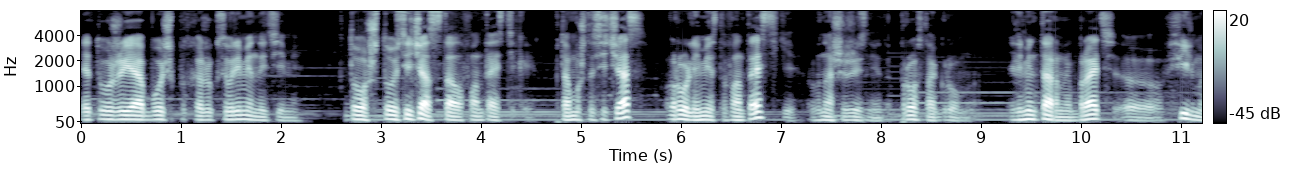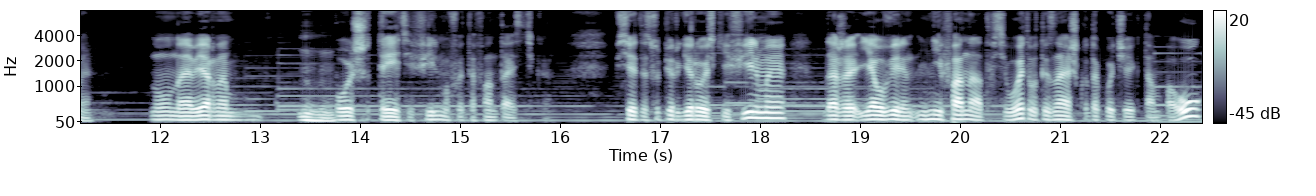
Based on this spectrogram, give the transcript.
Это уже я больше подхожу к современной теме. То, что сейчас стало фантастикой. Потому что сейчас роль и место фантастики в нашей жизни это просто огромно. Элементарно брать э, фильмы. Ну, наверное, угу. больше трети фильмов это фантастика. Все это супергеройские фильмы. Даже, я уверен, не фанат всего этого. Ты знаешь, кто такой человек там паук,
